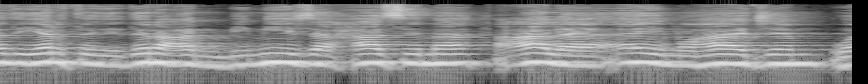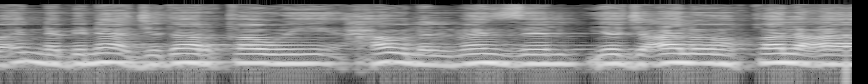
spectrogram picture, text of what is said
الذي يرتدي درعا بميزة حاسمة على أي مهاجم وإن بناء جدار قوي حول المنزل يجعله قلعة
